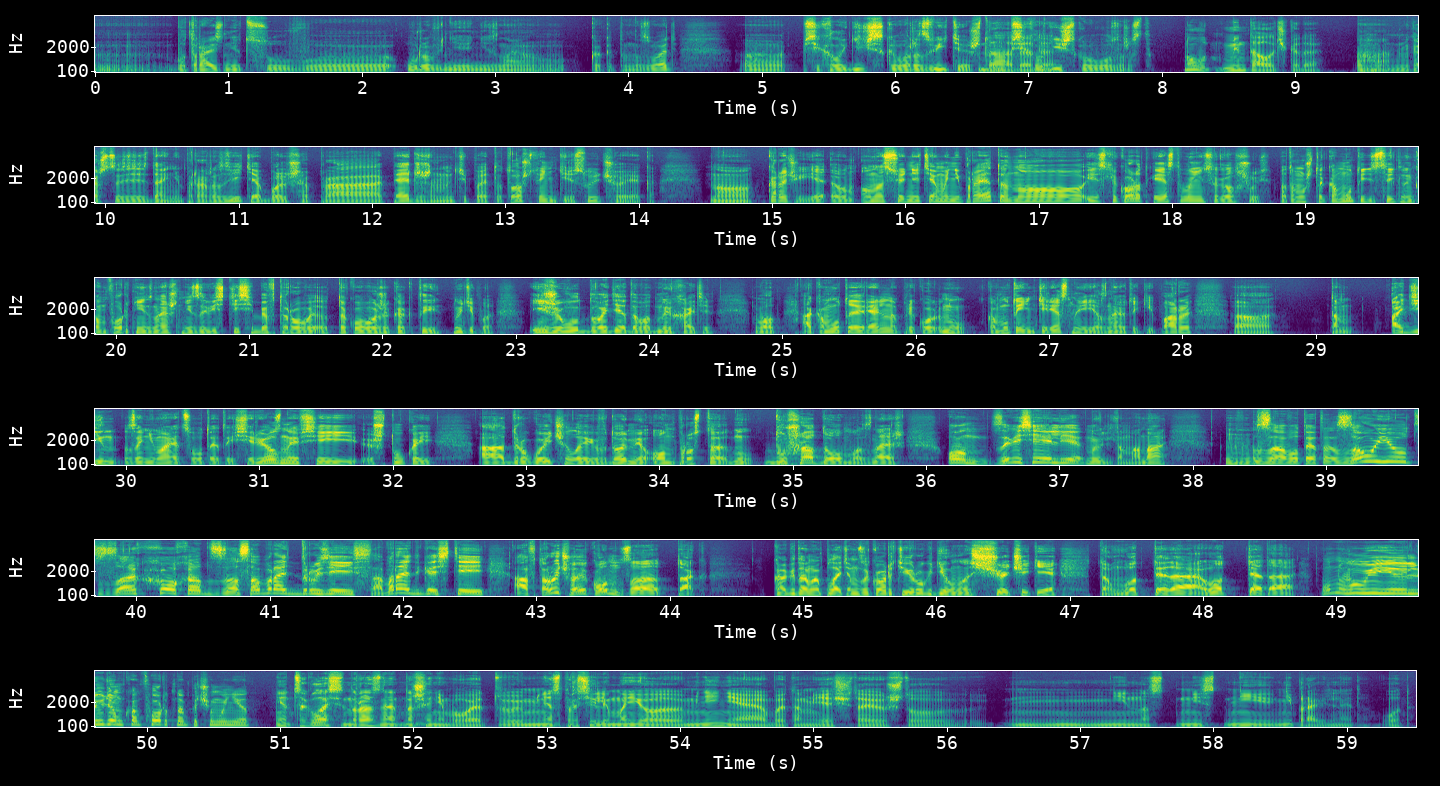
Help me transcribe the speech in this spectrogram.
вот разницу в уровне, не знаю, как это назвать, э, психологического развития, что Да, ли, да, да. психологического возраста. Ну, вот менталочка, да. Ага. Мне кажется, здесь, да, не про развитие, а больше про, опять же, ну, типа, это то, что интересует человека. Но, короче, я- у у нас сегодня тема не про это, но, если коротко, я с тобой не соглашусь. Потому что кому-то действительно комфортнее, знаешь, не завести себе второго, такого же, как ты. Ну, типа, и живут два деда в одной хате. Вот. А кому-то реально прикольно, ну, кому-то интересно, я знаю такие пары, а, там, один занимается вот этой серьезной всей штукой, а другой человек в доме, он просто, ну, душа дома, знаешь. Он за веселье, ну, или там она, За вот это, за уют, за хохот, за собрать друзей, собрать гостей, а второй человек, он за так, когда мы платим за квартиру, где у нас счетчики, там вот это, вот это. Ну, и людям комфортно, почему нет? Нет, согласен, разные отношения бывают. Вы меня спросили мое мнение об этом. Я считаю, что не, не, не- неправильно это. Вот.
